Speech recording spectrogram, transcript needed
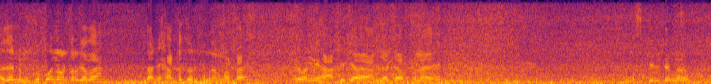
అదేండి ముక్కుకొని ఉంటారు కదా దాని హెడ్ దొరికిందనమాట. ఇవన్నీ హ్యాపీగా ఎంజాయ్ చేస్తున్నాయి. అంటే స్కిల్టన్.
